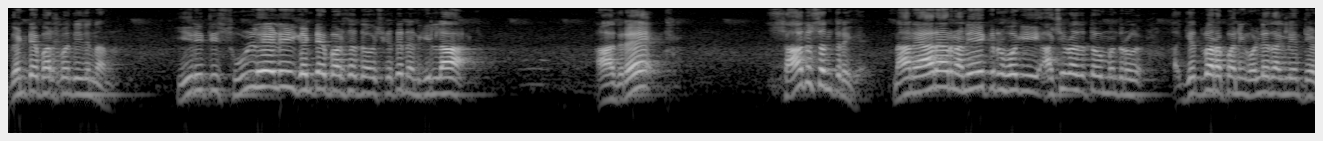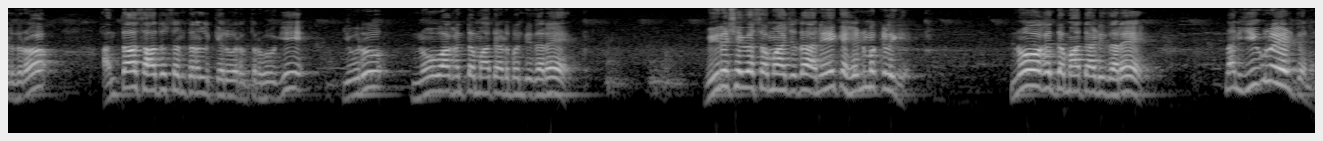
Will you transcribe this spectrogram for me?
ಗಂಟೆ ಬಾರಿಸಿ ಬಂದಿದ್ದೀನಿ ನಾನು. ಈ ರೀತಿ ಸುಳ್ಳು ಹೇಳಿ ಗಂಟೆ ಬಾರಿಸೋದು ಅವಶ್ಯಕತೆ ನನಗಿಲ್ಲ. ಆದರೆ ಸಾಧು ಸಂತರಿಗೆ, ನಾನು ಯಾರ್ಯಾರು ಅನೇಕರು ಹೋಗಿ ಆಶೀರ್ವಾದ ತೊಗೊಂಬಂದರು, ಗೆದ್ಬಾರಪ್ಪ ನಿಂಗೆ ಒಳ್ಳೇದಾಗಲಿ ಅಂತ ಹೇಳಿದ್ರು, ಅಂಥ ಸಾಧು ಸಂತರಲ್ಲಿ ಕೆಲವರ ಹತ್ರ ಹೋಗಿ ಇವರು ನೋವಾಗಂತ ಮಾತಾಡಿ ಬಂದಿದ್ದಾರೆ. ವೀರಶೈವ ಸಮಾಜದ ಅನೇಕ ಹೆಣ್ಮಕ್ಕಳಿಗೆ ನೋವಾಗಂತ ಮಾತಾಡಿದ್ದಾರೆ. ನಾನು ಈಗಲೂ ಹೇಳ್ತೇನೆ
